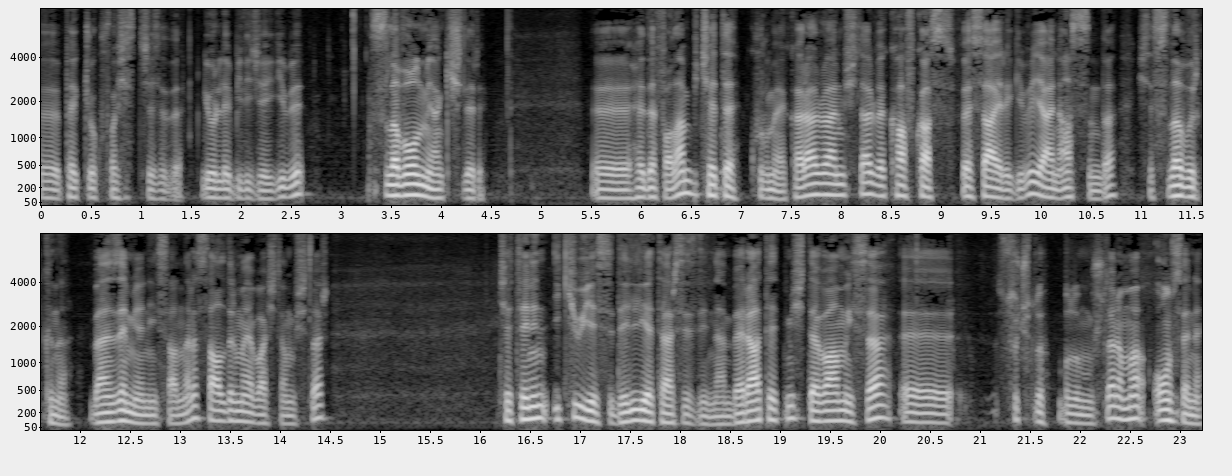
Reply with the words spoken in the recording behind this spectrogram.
e, pek çok faşist çetede görülebileceği gibi Slav olmayan kişileri e, hedef alan bir çete kurmaya karar vermişler ve Kafkas vesaire gibi yani aslında işte Slav ırkına benzemeyen insanlara saldırmaya başlamışlar. Çetenin iki üyesi delil yetersizliğinden beraat etmiş devamı ise e, suçlu bulunmuşlar ama 10 sene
